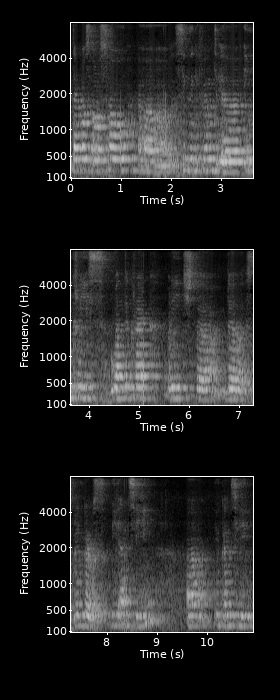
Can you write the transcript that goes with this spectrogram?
There was also a uh, significant uh, increase when the crack reached the stringers B and C. Uh, you can see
